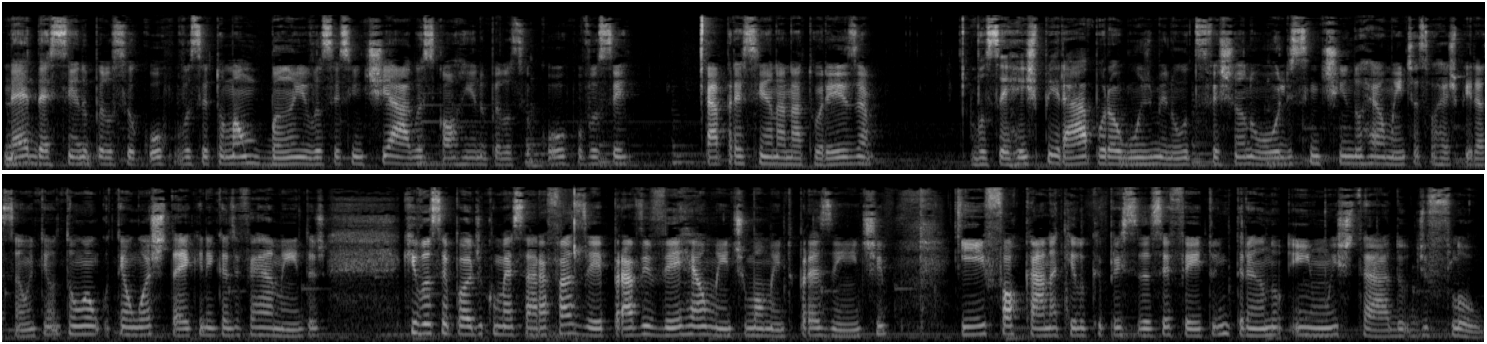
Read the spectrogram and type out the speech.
né, descendo pelo seu corpo, você tomar um banho, você sentir a água escorrendo pelo seu corpo, você tá apreciando a natureza, você respirar por alguns minutos, fechando o olho, sentindo realmente a sua respiração. Então, então tem algumas técnicas e ferramentas que você pode começar a fazer para viver realmente o momento presente e focar naquilo que precisa ser feito, entrando em um estado de flow,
